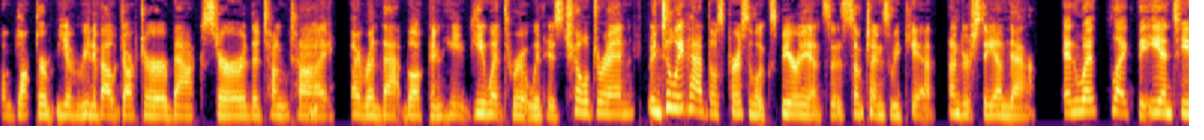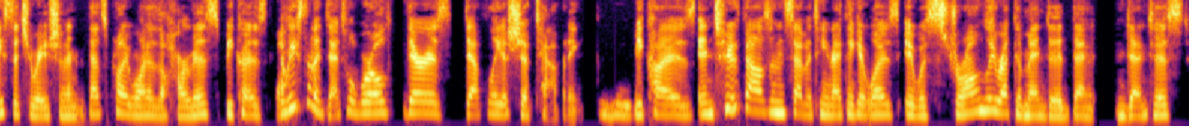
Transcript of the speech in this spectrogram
Oh, Dr. You read about Dr. Baxter, the tongue Mm-hmm. tie. I read that book and he he went through it with his children. Until we've had those personal experiences, sometimes we can't understand that. And with like the ENT situation, that's probably one of the hardest because Yeah. at least in the dental world, there is definitely a shift happening mm-hmm. because in 2017, I think it was, it was strongly recommended that dentists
